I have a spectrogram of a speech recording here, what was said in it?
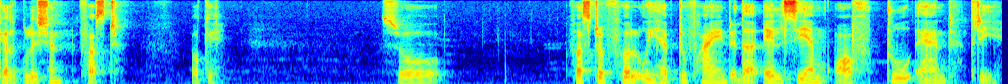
calculation first. Okay. So first of all we have to find the LCM of 2 and 3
